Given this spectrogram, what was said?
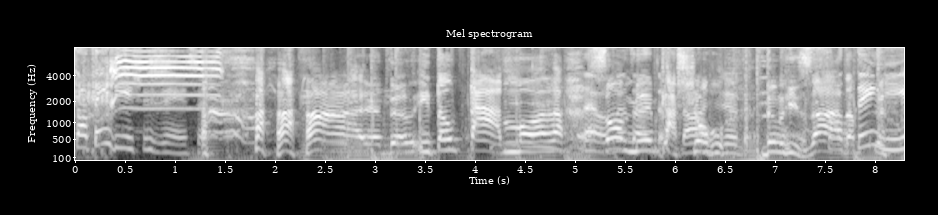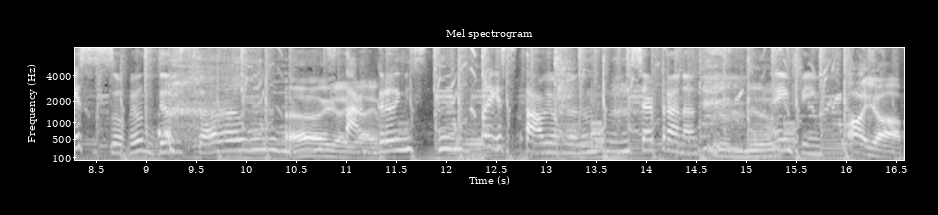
Só tem bicho, gente. Meu Deus. Então tá, mola. Não, Só mesmo cachorro ajuda. dando risada. Só tem isso, meu Deus do céu. Ai, ai, Instagram imprestável, meu. Não, não serve pra nada. Enfim. Olha, ó.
